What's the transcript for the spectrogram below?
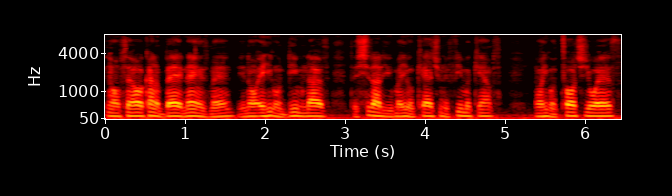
you know what I'm saying? All kind of bad names, man. You know, he gonna demonize the shit out of you, man. He gonna catch you in the FEMA camps. You know, he gonna torture your ass.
